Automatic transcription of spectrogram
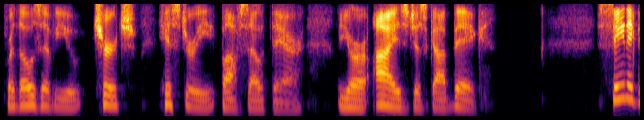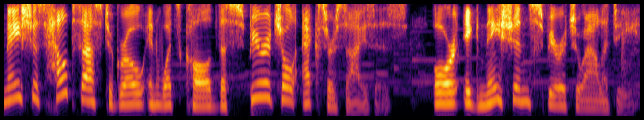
For those of you church history buffs out there, your eyes just got big. St. Ignatius helps us to grow in what's called the spiritual exercises or Ignatian spirituality.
